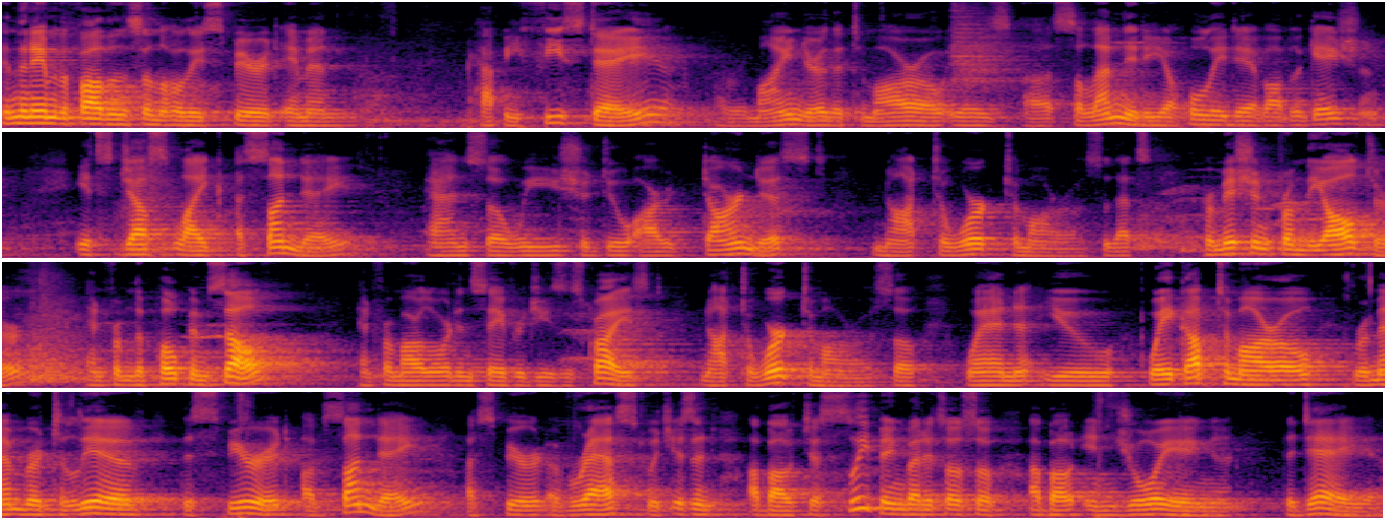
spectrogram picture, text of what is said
In the name of the Father, and the Son, and the Holy Spirit, amen. Happy feast day. A reminder that tomorrow is a solemnity, a holy day of obligation. It's just like a Sunday, and so we should do our darndest not to work tomorrow. So that's permission from the altar and from the Pope himself and from our Lord and Savior Jesus Christ not to work tomorrow. So when you wake up tomorrow, remember to live the spirit of Sunday, a spirit of rest, which isn't about just sleeping, but it's also about enjoying the day,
